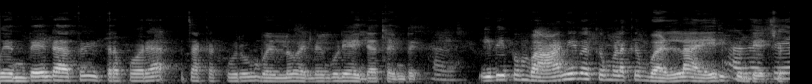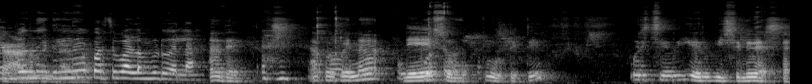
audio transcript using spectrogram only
വെന്തേന്റെ അകത്ത് ഇത്ര പോരാ ചക്കക്കുരുവും വെള്ളവും എല്ലാം കൂടി അതിന്റെ അകത്തുണ്ട് ഇതിപ്പം വാങ്ങി വെക്കുമ്പോഴൊക്കെ വെള്ളമായിരിക്കും കുറച്ച് വെള്ളം വിടുവല്ല. അതെ. അപ്പൊ പിന്നെ ലേശം ഉപ്പ് ഇട്ടിട്ട് ഒരു ചെറിയൊരു വിഷിൽ വരട്ടെ.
